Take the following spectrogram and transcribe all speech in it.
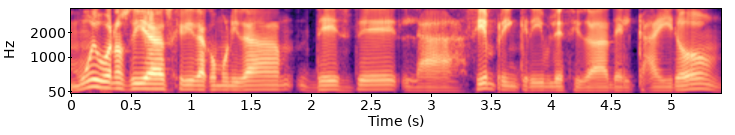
Muy buenos días, querida comunidad, desde la siempre increíble ciudad del Cairo,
